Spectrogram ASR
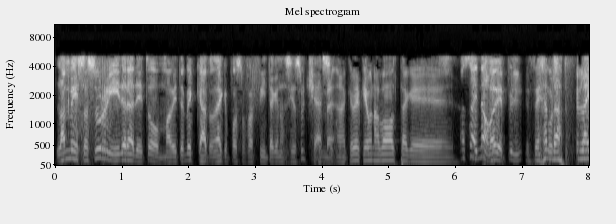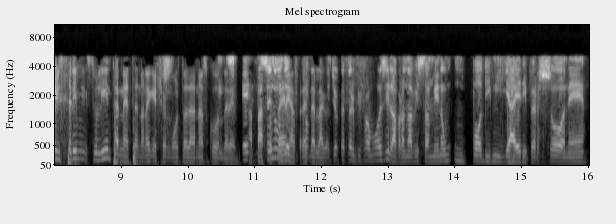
l'ha messa a sorridere e ha detto, oh, mi avete beccato, non è che posso far finta che non sia successo. vabbè, anche perché una volta che Ma sai, no, vabbè, il discorso- andato in live streaming sull'internet non è che c'è molto da nascondere. E ha fatto se bene a prenderla I giocatori più famosi l'avranno visto almeno un, po' di migliaia di persone,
